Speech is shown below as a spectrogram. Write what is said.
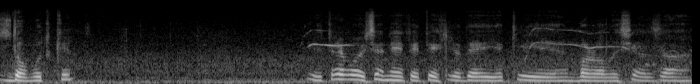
здобутки. І треба оцінити тих людей, які боролися за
